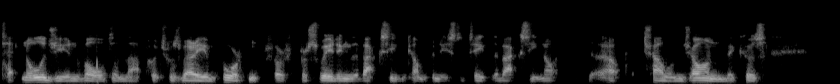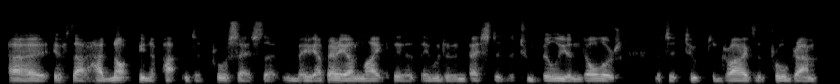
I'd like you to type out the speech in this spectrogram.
technology involved in that, which was very important for persuading the vaccine companies to take the vaccine not, uh, challenge on, because uh, if that had not been a patented process, that would be very unlikely that they would have invested the $2 billion that it took to drive the program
